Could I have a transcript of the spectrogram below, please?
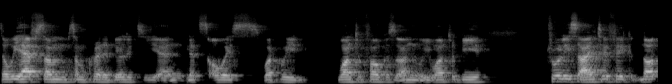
So we have some some credibility, and that's always what we want to focus on. We want to be truly scientific, not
